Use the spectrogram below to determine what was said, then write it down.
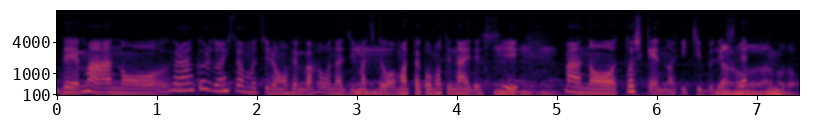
で、まああのフランクフルトの人はもちろんオフェンバッハは同じ町とは全く思ってないですし、都市圏の一部ですね。なるほどなるほど。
